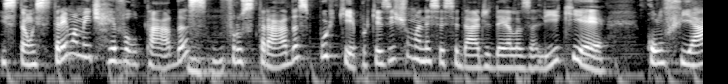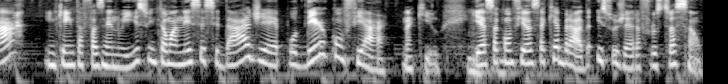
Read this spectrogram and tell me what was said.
estão extremamente revoltadas, uhum. frustradas. Por quê? Porque existe uma necessidade delas ali que é confiar em quem está fazendo isso. Então, a necessidade é poder confiar naquilo. Uhum. E essa confiança é quebrada. Isso gera frustração.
